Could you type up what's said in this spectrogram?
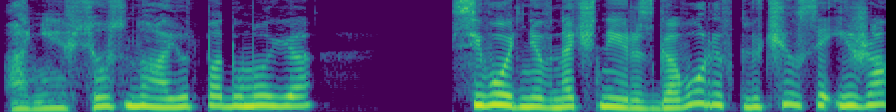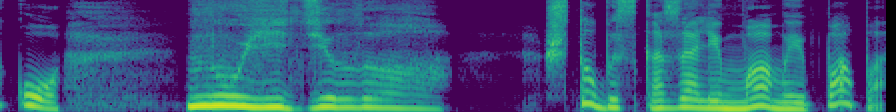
«Они все знают», — подумал я. Сегодня в ночные разговоры включился и Жако. «Ну и дела! Что бы сказали мама и папа,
